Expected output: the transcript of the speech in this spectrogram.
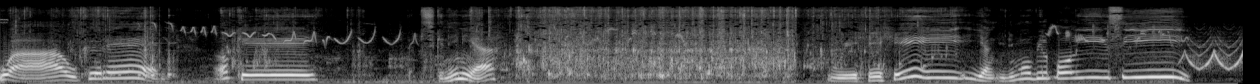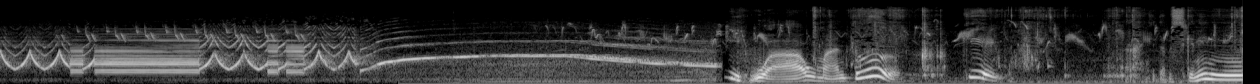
Wow, keren. Oke. Kita bersihkan ini ya. Wehehe, yang ini mobil polisi. Ih, wow, mantul. Oke. Nah, kita bersihkan ini.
